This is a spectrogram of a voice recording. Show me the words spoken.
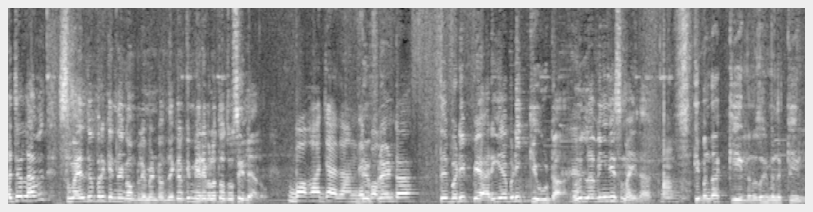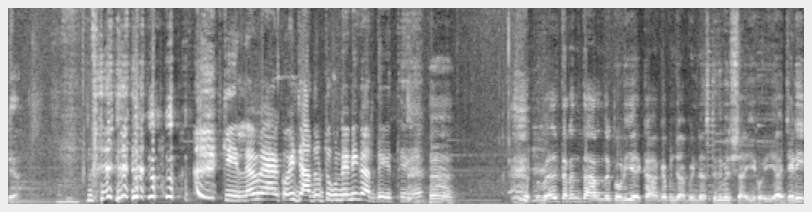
ਅੱਛਾ ਲਵ ਸਮਾਈਲ ਦੇ ਉੱਪਰ ਕਿੰਨੇ ਕੰਪਲੀਮੈਂਟ ਹੁੰਦੇ? ਕਿਉਂਕਿ ਮੇਰੇ ਵੱਲੋਂ ਤਾਂ ਤੁਸੀਂ ਲੈ ਲਓ। ਬਹੁਤ ਜ਼ਿਆਦਾ ਆਉਂਦੇ ਬਹੁਤ। ਡਿਫਰੈਂਟ ਆ। ਤੇ ਬੜੀ ਪਿਆਰੀ ਆ ਬੜੀ ਕਿਊਟ ਆ। ਉਹ ਲਵਿੰਗ ਜੀ ਸਮਾਈਲ ਆ। ਕਿ ਬੰਦਾ ਕੀਲ ਲੈਂਦਾ ਤੁਸੀਂ ਮੈਨੂੰ ਕੀਲ ਲਿਆ। ਕੀ ਲੈ ਮੈਂ ਕੋਈ ਜਾਦੂ ਟੂਨੇ ਨਹੀਂ ਕਰਦੀ ਇੱਥੇ। ਵੈਲ ਤਰਨ ਤਾਰਨ ਦੀ ਕੁੜੀ ਇੱਕ ਆ ਕੇ ਪੰਜਾਬੀ ਇੰਡਸਟਰੀ ਦੇ ਵਿੱਚ ਛਾਈ ਹੋਈ ਆ ਜਿਹੜੀ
